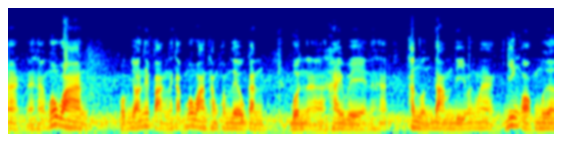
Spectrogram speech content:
มากๆนะฮะเมื่อวานผมย้อนให้ฟังนะครับ เมื่อวานทำความเร็วกันบนไฮเวย์นะฮะถนนดำดีมากๆ ยิ่งออกเมือง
